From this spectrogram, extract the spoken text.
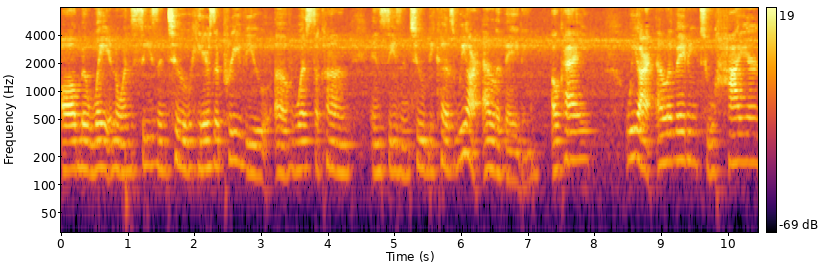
all been waiting on season two. Here's a preview of what's to come in season two because we are elevating, okay? We are elevating to higher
